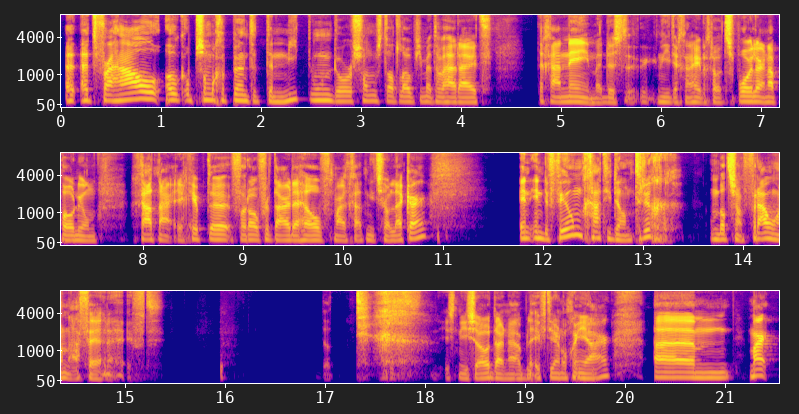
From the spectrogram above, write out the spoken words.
het verhaal ook op sommige punten te niet doen door soms dat loopje met de waarheid te gaan nemen. Dus niet echt een hele grote spoiler. Napoleon gaat naar Egypte, verovert daar de helft, maar het gaat niet zo lekker. En in de film gaat hij dan terug, omdat zijn vrouw een affaire heeft. Dat, dat is niet zo. Daarna bleef hij er nog een jaar. Ehm, maar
